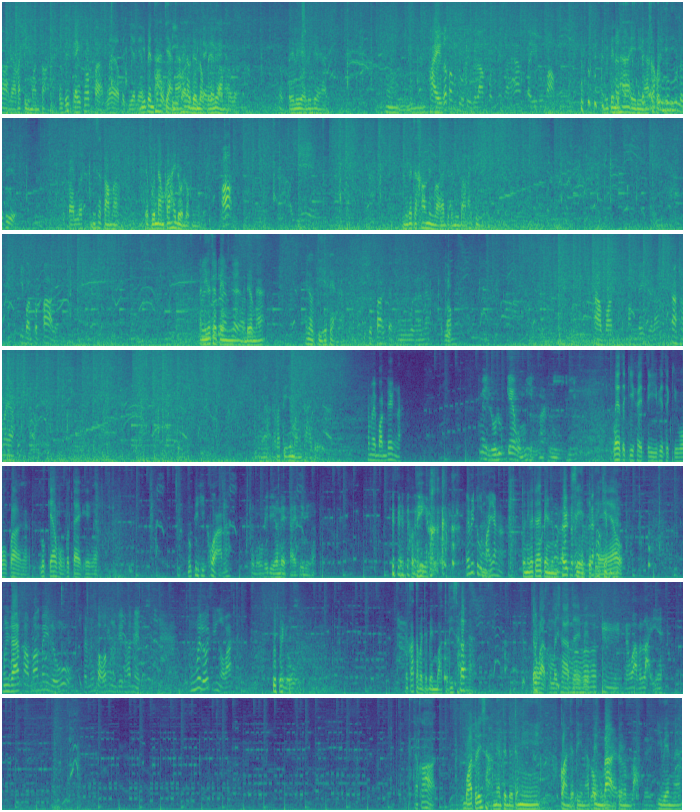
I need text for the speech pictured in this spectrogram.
รอดแล้วก็ตีมอนต่อนะมันพี่แฟงชอบปาดหน้าตะเกียบเนี่ยนี่เป็นท่าแจกนะให้เราเดินหลบไปเรื่อยๆนะแฟงได้ปาดหลบไปเรื่อยๆเรื่อยๆครับอืมไผ่ก็ต้องดูดิเวลาคนเล่นอะห้ามตีรู้เปล่าอันนี้เป็นท่า AD นะก็กด AD รู้เลยพี่ตอมนะนี่สตอมครับ เดี๋ยวพื้นดำก็ให้โดดหลบอย่างนี้อ๋อเอาเย่นี่ก็จะเข้าหนึ่งหลอดแล้วเดี๋ยวจะมีบัฟให้ตีที่บอลสป้าเลยอันนี้ก็จะเป็นเหมือนเดิมนะ ให้เราตีให้แตกนะครับสป้าแต่กูอันนั้นนะสตอมอ้าวบอลมัง เด้งไปแล้วอะทำไมอะนะแล้วก็ตีให้หมอนตายไปเลยทำไมบอลเด้งอะไม่รู้ลูกแก้วผมไม่เห็นมามีแม่ตะกี้ใครตีพี่ตะกี้วงกว้างอะลูกแก้วผมก็แตกเองนะลูกพี่คลิกขวานะสนุกพี่ดีแล้วเน็ตใส่ทีนึงครับคนที่ เอ้ยพี่ตูนมายังอะ ตัวนี้ก็จะได้เป็นเศษเก็บให้เก็บแล้นะว มึงใช้คำว่าไม่รู้ แต่มึงบอกว่ามึงดีทอนเน็ตมึงไม่รู้จริงเหรอวะ ไม่รู้ แล้วก็ต่อไปจะเป็นบอสตัวที่สามนะ จังหวะธรรมชาติใช่ไหมพี่อืมนังว่ามันไหลไงแล้วก็บอสตัวที่สามเนี่ยเดี๋ยวจะมีก่อนจะตีนะลเป็นงได้เป็แล้วนก็หลับเลยอีเวนต์นะ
